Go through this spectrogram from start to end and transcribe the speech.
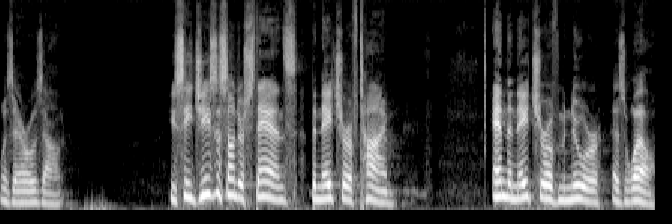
was arrows out. You see, Jesus understands the nature of time and the nature of manure as well.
